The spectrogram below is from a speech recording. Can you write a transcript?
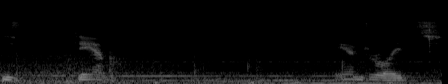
These damn androids.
